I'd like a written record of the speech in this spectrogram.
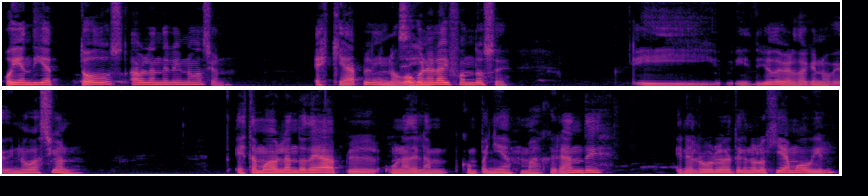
Hoy en día todos hablan de la innovación. Es que Apple innovó con el iPhone 12. Y, yo de verdad que no veo innovación. Estamos hablando de Apple, una de las compañías más grandes en el rubro de la tecnología móvil.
